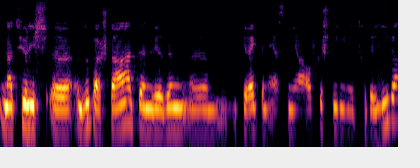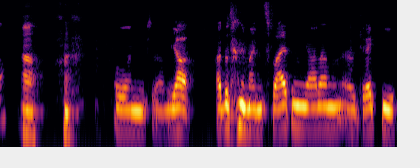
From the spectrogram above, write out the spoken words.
natürlich äh, einen super Start, denn wir sind ähm, direkt im ersten Jahr aufgestiegen in die dritte Liga. Ah. und ähm, ja, hatte dann in meinem zweiten Jahr dann äh, direkt die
